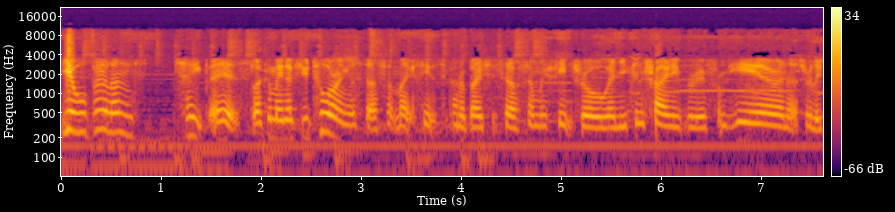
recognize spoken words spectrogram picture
Yeah, well, Berlin's cheap as. Like, I mean, if you're touring and stuff, it makes sense to kind of base yourself somewhere central, and you can train everywhere from here, and it's really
